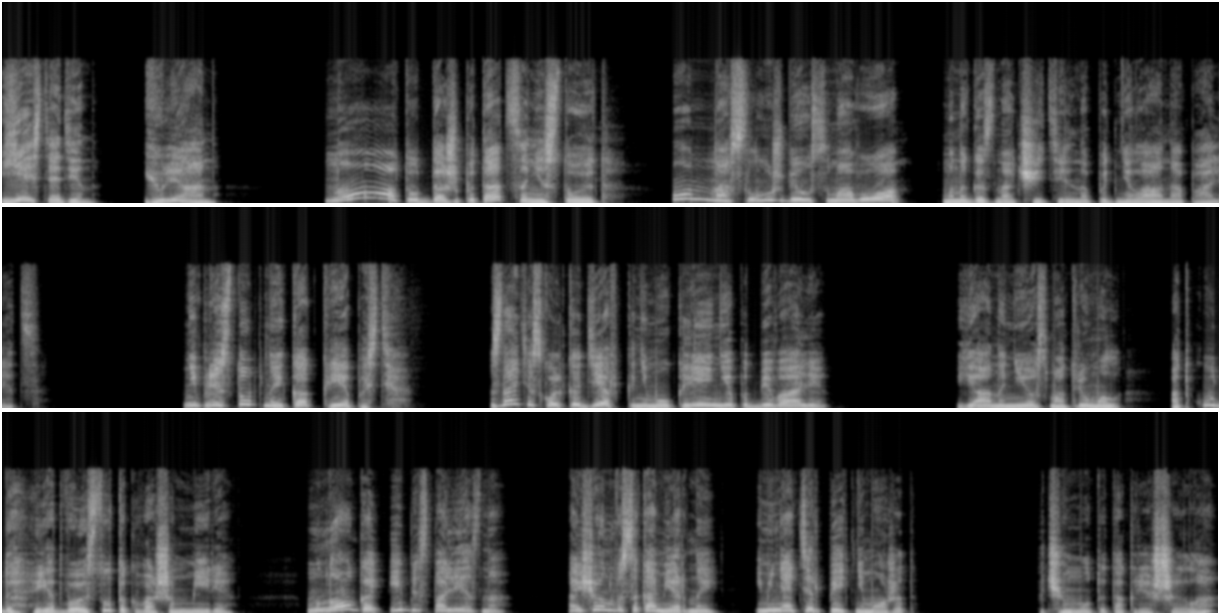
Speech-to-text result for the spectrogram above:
Есть один, Юлиан. Но тут даже пытаться не стоит. Он на службе у самого многозначительно подняла на палец. Неприступный, как крепость. Знаете, сколько дев к нему клейнья подбивали? Я на нее смотрю, мол, откуда я двое суток в вашем мире? Много и бесполезно. А еще он высокомерный и меня терпеть не может. Почему ты так решила?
